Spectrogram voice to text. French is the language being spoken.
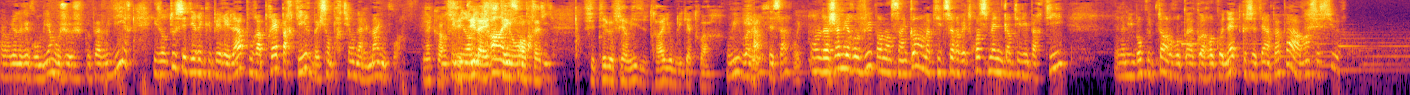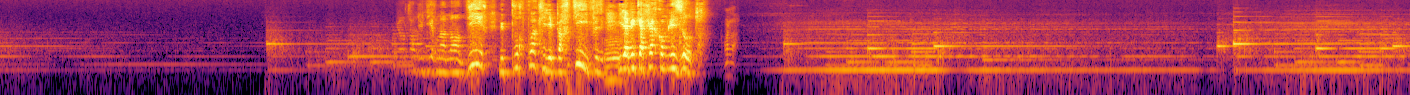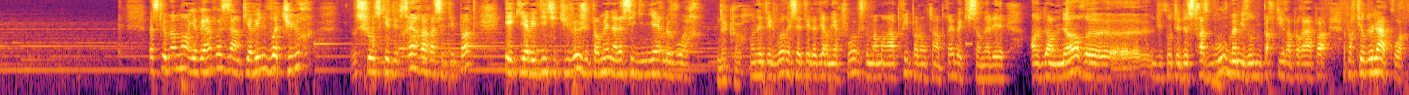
Alors il y en avait combien? Moi je ne peux pas vous dire. Ils ont tous été récupérés là pour après partir. Ben, ils sont partis en Allemagne, quoi. D'accord. C'était la STO, sont en fait. partis. C'était le service de travail obligatoire. Oui, voilà, c'est ça. Oui. On l'a jamais revu pendant cinq ans. Ma petite sœur avait trois semaines quand il est parti. Elle a mis beaucoup de temps à, le rec- à reconnaître que c'était un papa, hein, c'est sûr. Entendu dire maman dire, mais pourquoi qu'il est parti il, faisait- Mm. il avait qu'à faire comme les autres. Voilà. Parce que maman, il y avait un voisin qui avait une voiture, chose qui était très rare à cette époque, et qui avait dit si tu veux, je t'emmène à la Séguinière le voir. D'accord. On a été le voir et c'était la dernière fois parce que maman a appris pas longtemps après ben, qu'il s'en allait en- dans le nord, euh, du côté de Strasbourg. Même ils ont dû partir à, par- à par- à partir de là, quoi.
